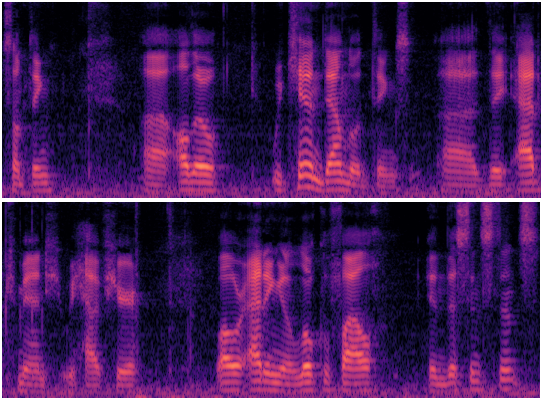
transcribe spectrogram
something. Uh, although we can download things. Uh, the add command we have here, while we're adding a local file in this instance,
